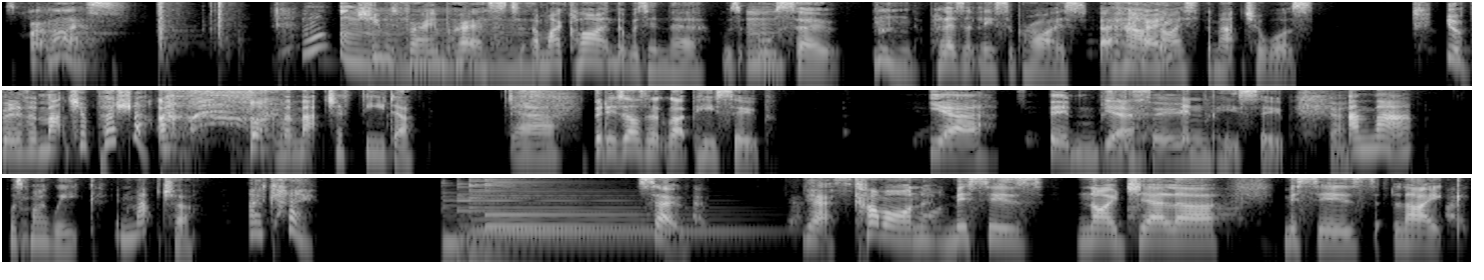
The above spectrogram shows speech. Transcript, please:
it's quite nice. Hmm. She was very impressed. And my client that was in there was hmm. also pleasantly surprised at how Okay. nice the matcha was. You're a bit of a matcha pusher. I'm a matcha feeder. yeah. But it does look like pea soup. Yeah. Thin pea yeah, soup. thin pea soup. Yeah. And that was my week in matcha. Okay. So Yes. come on, Mrs. Nigella, Mrs. like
